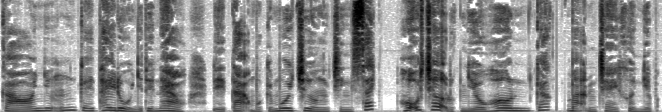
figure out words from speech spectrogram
có những cái thay đổi như thế nào để tạo một cái môi trường chính sách hỗ trợ được nhiều hơn các bạn trẻ khởi nghiệp ạ?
